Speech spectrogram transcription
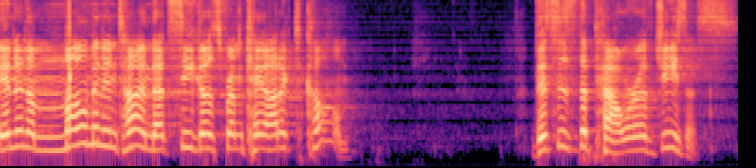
And in a moment in time, that sea goes from chaotic to calm. This is the power of Jesus.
